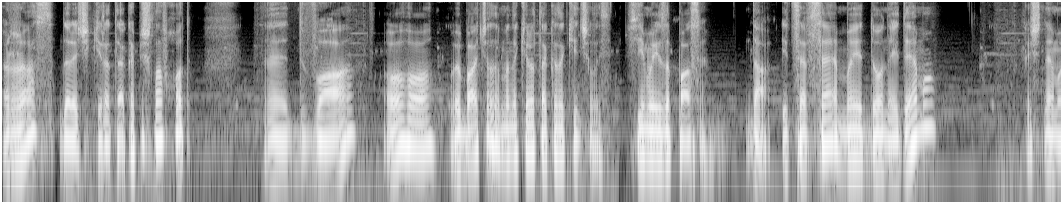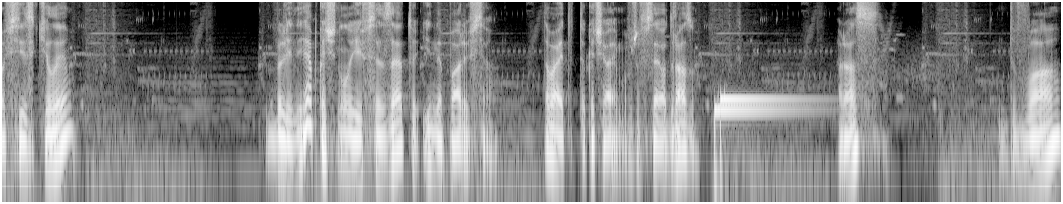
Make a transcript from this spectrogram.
Раз. До речі, кіратека пішла в ход. Е, два. Ого, ви бачили, в мене кіратека закінчилась. Всі мої запаси. Да. І це все ми донайдемо. Качнемо всі скіли. Блін, я б качнув їй все зето і не парився. Давайте докачаємо вже все одразу. Раз. Два.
